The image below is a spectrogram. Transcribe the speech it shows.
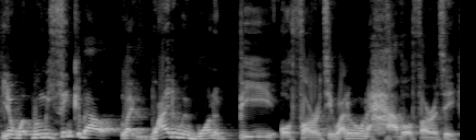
you know when we think about like why do we want to be authority? Why do we want to have authority?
